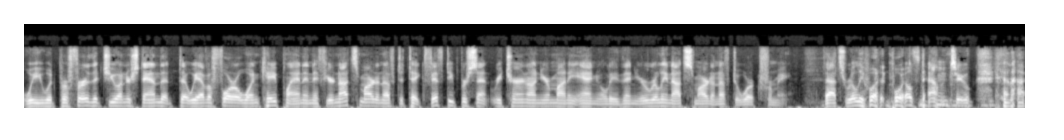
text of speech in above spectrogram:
We would prefer that you understand that uh, we have a 401k plan, and if you're not smart enough to take 50% return on your money annually, then you're really not smart enough to work for me. That's really what it boils down to. and, I,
